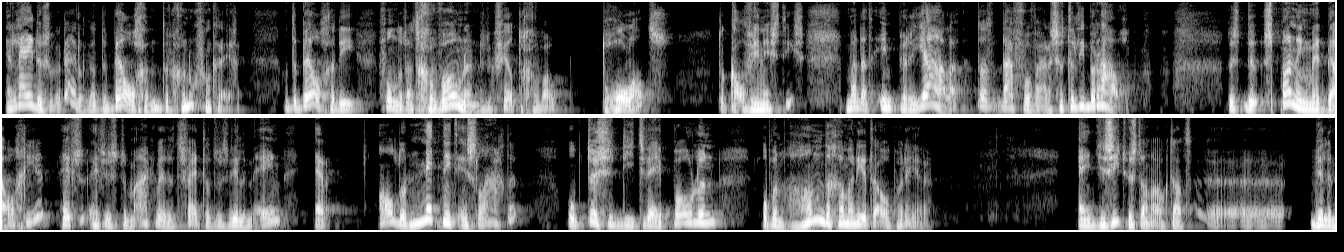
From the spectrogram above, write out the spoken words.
En leidde dus uiteindelijk dat de Belgen er genoeg van kregen. Want de Belgen die vonden dat gewone natuurlijk veel te gewoon, te Hollands, te Calvinistisch. Maar dat imperiale, dat, daarvoor waren ze te liberaal. Dus de spanning met België heeft, heeft dus te maken met het feit dat dus Willem I er al door net niet in slaagde om tussen die twee polen op een handige manier te opereren. En je ziet dus dan ook dat uh, Willem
